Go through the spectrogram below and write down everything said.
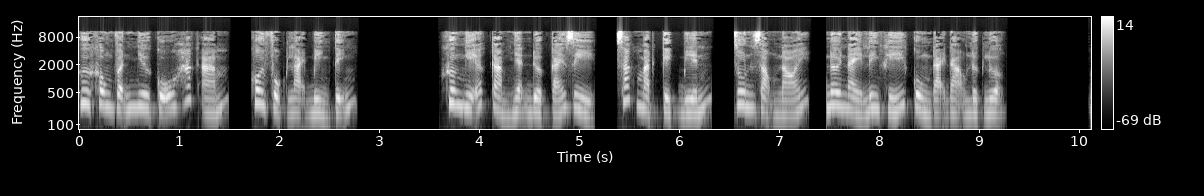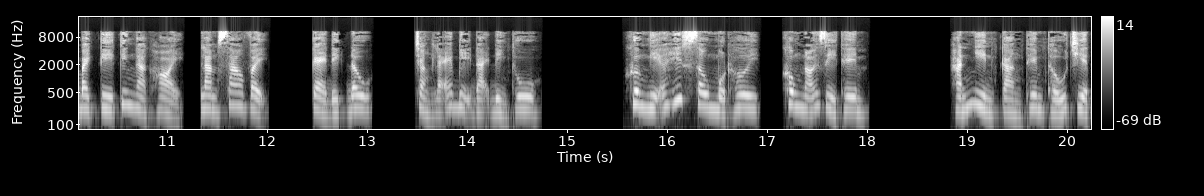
Hư không vẫn như cũ hắc ám, khôi phục lại bình tĩnh. Khương nghĩa cảm nhận được cái gì, sắc mặt kịch biến, run giọng nói: nơi này linh khí cùng đại đạo lực lượng. Bạch kỳ kinh ngạc hỏi: làm sao vậy? Kẻ địch đâu? Chẳng lẽ bị đại đỉnh thu? Khương Nghĩa hít sâu một hơi, không nói gì thêm. Hắn nhìn càng thêm thấu triệt.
